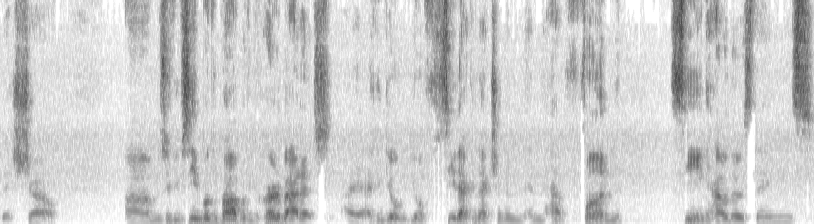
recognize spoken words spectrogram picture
this show. Um, so if you've seen Boogiepop or you've heard about it, I, I think you'll you'll see that connection and, and have fun seeing how those things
